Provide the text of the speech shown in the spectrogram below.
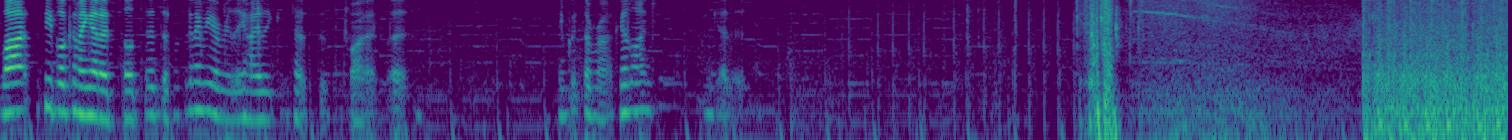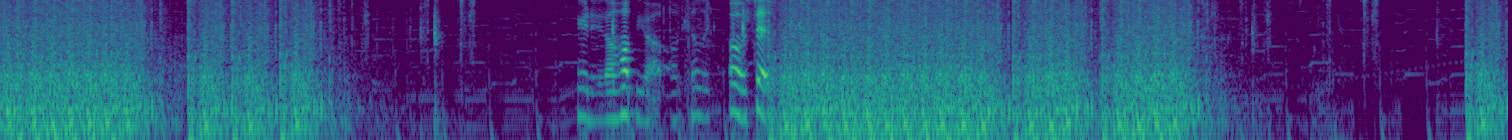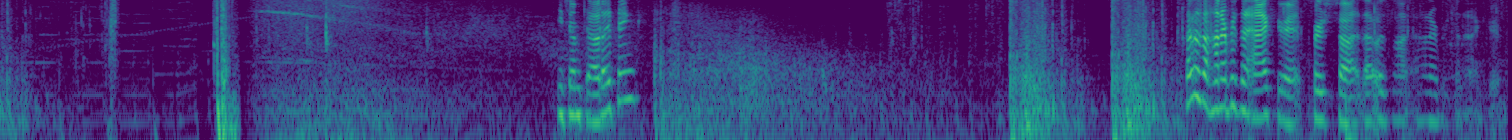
Lots of people coming out of Tilted. This is going to be a really highly contested spot, but I think with the rocket launcher, we can get it. Here, dude, I'll help you out. I'll kill the. Oh shit. He jumped out, I think. That was 100% accurate first shot. That was not 100% accurate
